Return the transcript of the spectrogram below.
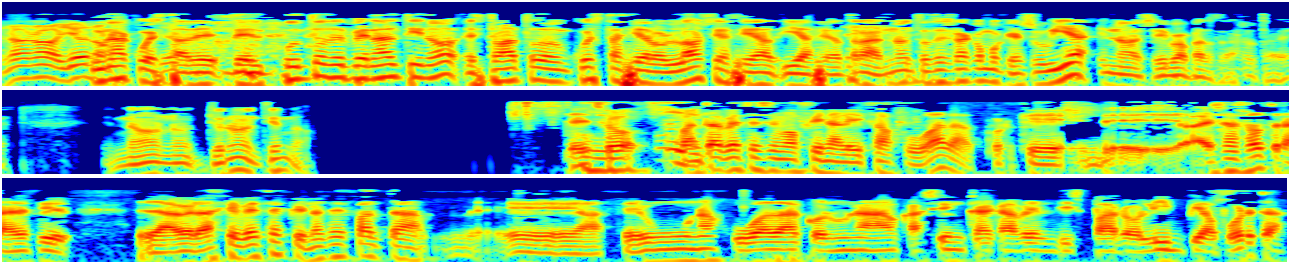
No, no, yo no. Una cuesta Yo de- del punto de penalti, ¿no? Estaba todo en cuesta hacia los lados y hacia, y hacia atrás, ¿no? Entonces era como que subía y no, se iba para atrás otra vez. No, no, yo no lo entiendo. De hecho, ¿cuántas veces hemos finalizado jugada? Porque de- esa es otra. Es decir, la verdad es que hay veces que no hace falta eh, hacer una jugada con una ocasión que acabe en disparo limpio a puerta,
